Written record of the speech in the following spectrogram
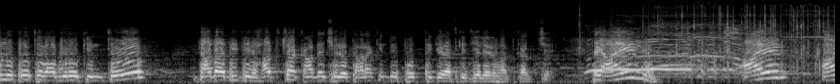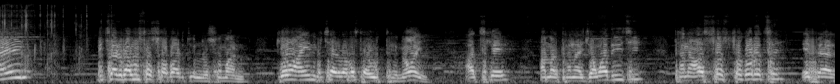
অনুব্রত বাবুরও কিন্তু দাদা দিদির হাতটা কাঁধে ছিল, তারা কিন্তু প্রত্যেকের আজকে জেলের ভাত খাচ্ছে। তাই আইন আইন আইন, বিচার ব্যবস্থা সবার জন্য সমান। কেউ আইন, বিচার ব্যবস্থা ঊর্ধ্বে নয়। আজকে আমরা থানায় জমা দিয়েছি, থানা আশ্বস্ত করেছে, এফআইআর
